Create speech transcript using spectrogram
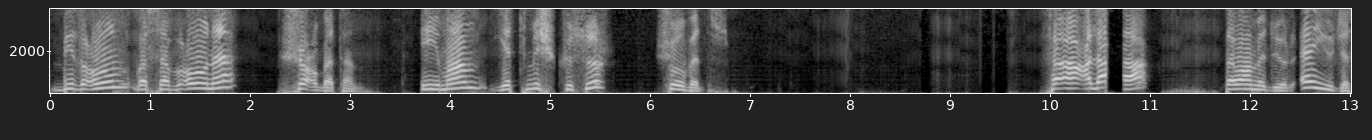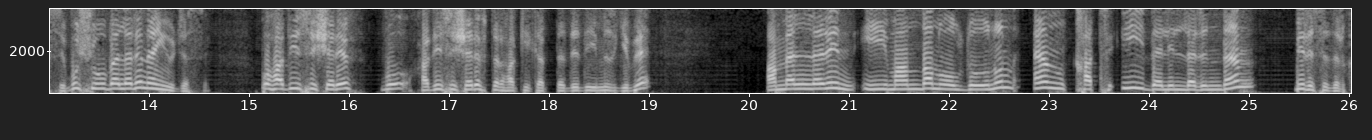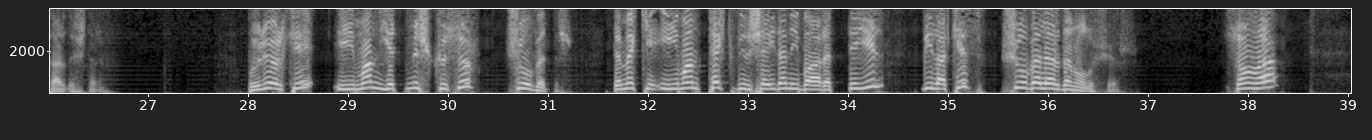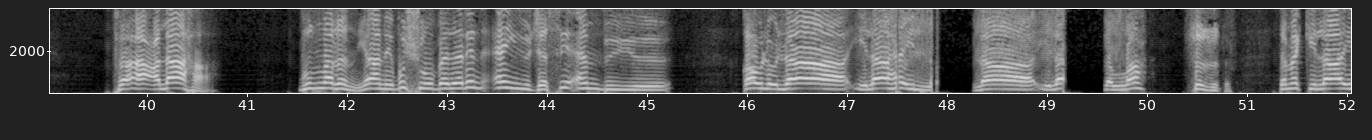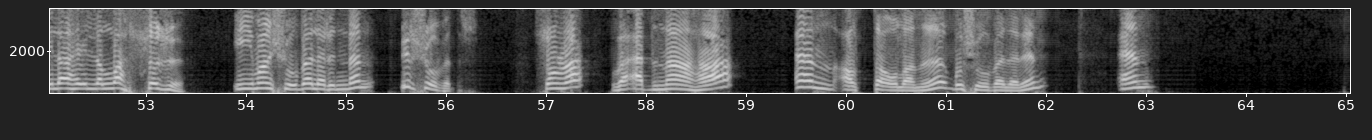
Bid'un ve seb'une şu'beten. İman 70 küsür şubedir. Fe'a'la devam ediyor. En yücesi. Bu şubelerin en yücesi. Bu hadisi şerif, bu hadisi şeriftir hakikatte dediğimiz gibi. Amellerin imandan olduğunun en kat'i delillerinden birisidir kardeşlerim. Buyuruyor ki iman 70 küsür şubedir. Demek ki iman tek bir şeyden ibaret değil, bilakis şubelerden oluşuyor. Sonra fe'a'laha bunların yani bu şubelerin en yücesi en büyüğü kavlu la ilahe illallah la ilahe illallah sözüdür. Demek ki la ilahe illallah sözü iman şubelerinden bir şubedir. Sonra ve ednaha en altta olanı bu şubelerin en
